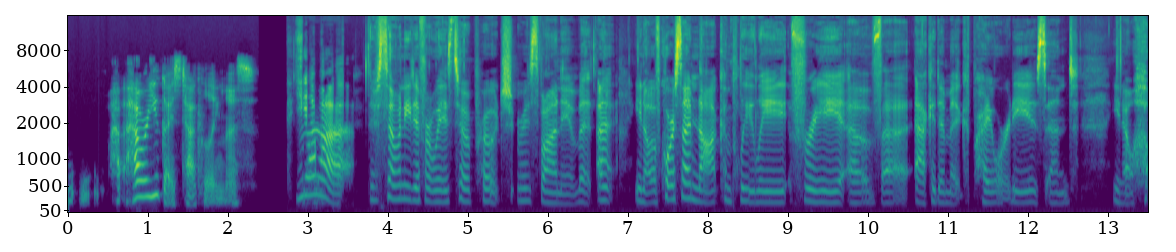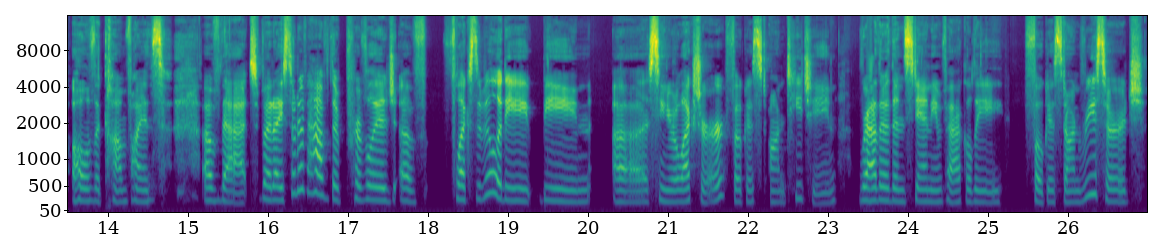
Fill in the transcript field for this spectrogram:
how are you guys tackling this? Yeah, there's so many different ways to approach responding, but I, you know, of course, I'm not completely free of uh, academic priorities and, you know, all of the confines of that. But I sort of have the privilege of flexibility being a senior lecturer focused on teaching rather than standing faculty focused on research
